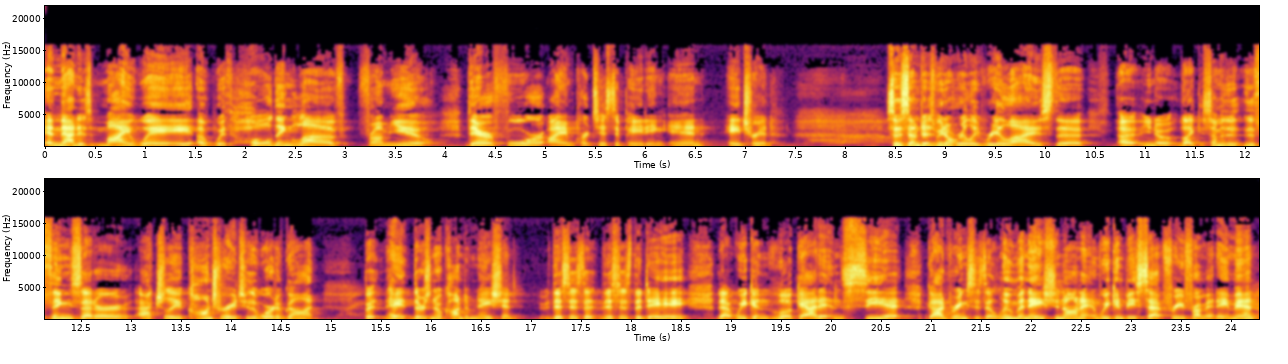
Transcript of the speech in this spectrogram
And that is my way of withholding love from you. Therefore, I am participating in hatred. So sometimes we don't really realize the uh, you know, like some of the, the things that are actually contrary to the Word of God. But hey, there's no condemnation. This is, the, this is the day that we can look at it and see it. God brings His illumination on it, and we can be set free from it. Amen?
